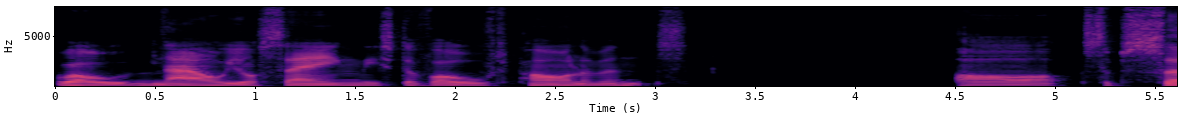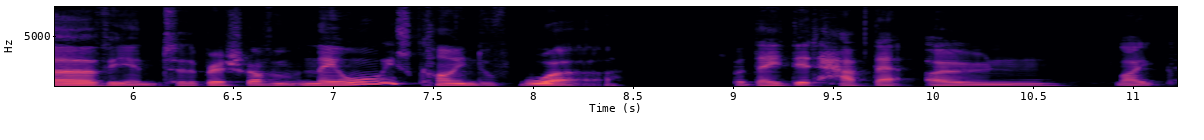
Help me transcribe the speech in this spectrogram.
well, now you're saying these devolved parliaments are subservient to the British government, and they always kind of were, but they did have their own like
